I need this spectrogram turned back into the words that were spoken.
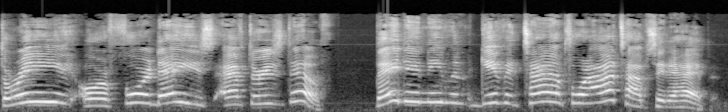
three or four days after his death. They didn't even give it time for an autopsy to happen.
